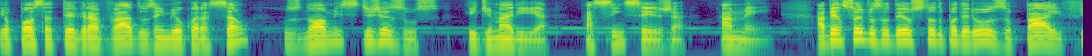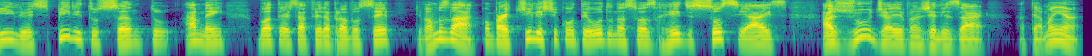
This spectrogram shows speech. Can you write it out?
eu possa ter gravados em meu coração os nomes de Jesus e de Maria. Assim seja. Amém. Abençoe-vos o Deus Todo-Poderoso, Pai, Filho, Espírito Santo. Amém. Boa terça-feira para você. E vamos lá, compartilhe este conteúdo nas suas redes sociais Ajude a evangelizar. Até amanhã.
